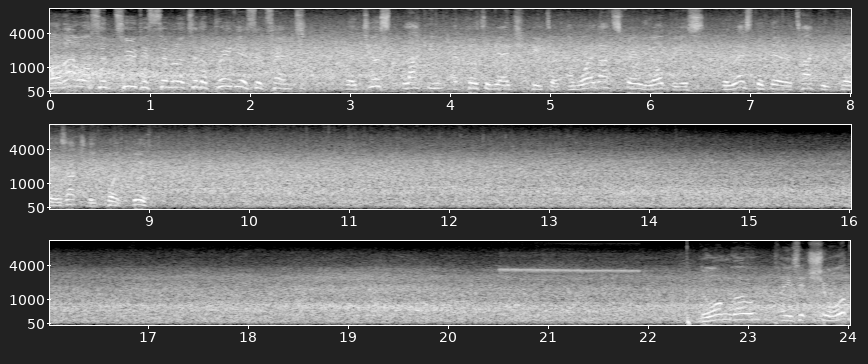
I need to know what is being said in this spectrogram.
Well, that wasn't too dissimilar to the previous attempt. They're just lacking a cutting edge, Peter, and while that's fairly obvious, the rest of their attacking play is actually quite good. Luongo plays it short.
